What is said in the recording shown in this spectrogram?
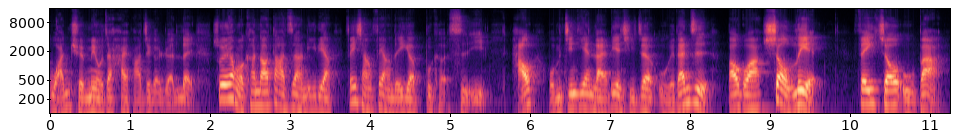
完全没有在害怕这个人类，所以让我看到大自然力量非常非常的一个不可思议。好，我们今天来练习这五个单字，包括狩猎。非洲五霸，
